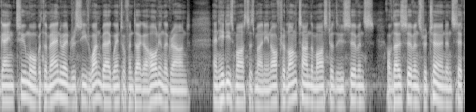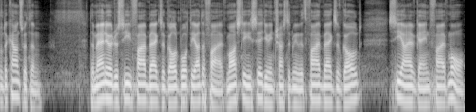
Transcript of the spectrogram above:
gained two more. But the man who had received one bag went off and dug a hole in the ground and hid his master's money. And after a long time, the master of, the servants, of those servants returned and settled accounts with them. The man who had received five bags of gold brought the other five. Master, he said, You entrusted me with five bags of gold. See, I have gained five more.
